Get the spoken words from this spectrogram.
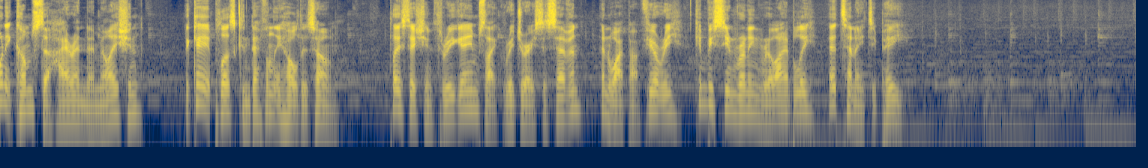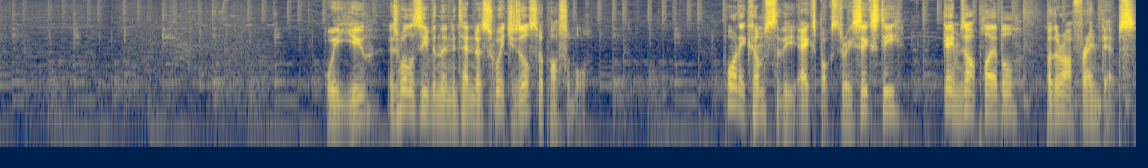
When it comes to higher end emulation, the K8 Plus can definitely hold its own. PlayStation 3 games like Ridge Racer 7 and Wipeout Fury can be seen running reliably at 1080p. Wii U, as well as even the Nintendo Switch is also possible. When it comes to the Xbox 360, Games are playable, but there are frame dips,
